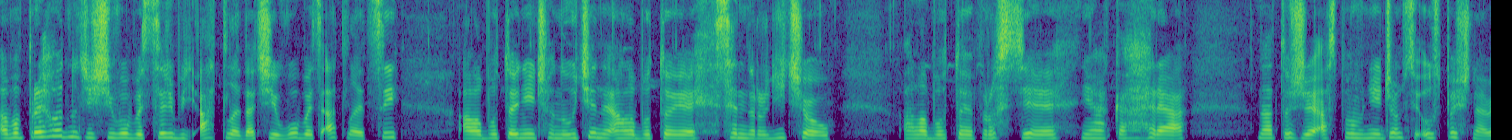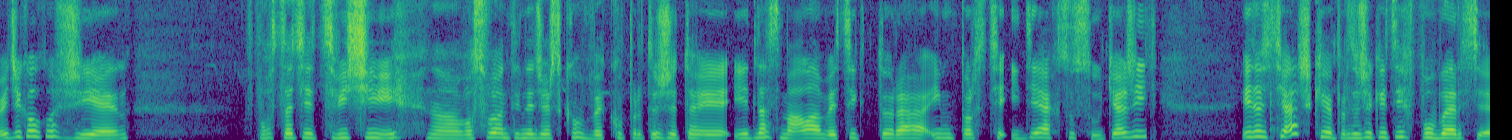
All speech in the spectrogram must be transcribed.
alebo prehodnotíš, či vôbec chceš byť atlet a či vôbec atlet si, alebo to je niečo nútené, alebo to je sen rodičov, alebo to je proste nejaká hra na to, že aspoň v niečom si úspešná. Viete, koľko žien v podstate cvičí no, vo svojom tínedžerskom veku, pretože to je jedna z mála vecí, ktorá im proste ide a chcú súťažiť. Je to ťažké, pretože keď si v puberte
